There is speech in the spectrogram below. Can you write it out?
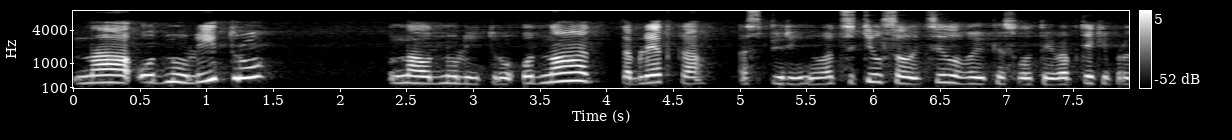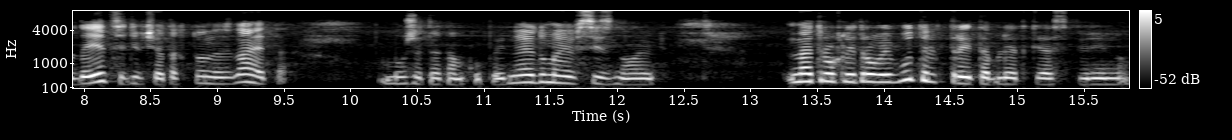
на одну літру, на одну літру одна таблетка аспіріну, ацетил салицилової кислоти. В аптеці продається, дівчата, хто не знаєте, можете там купити. Ну, я думаю, всі знають. На трьохлітровий бутиль три таблетки аспірину.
